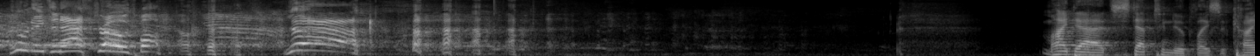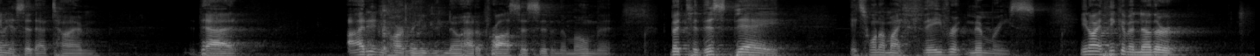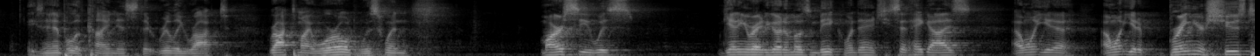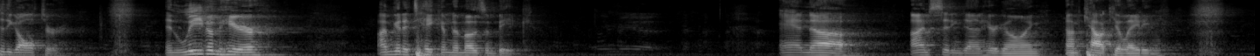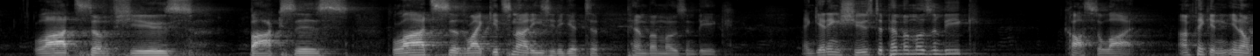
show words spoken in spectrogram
Who needs an Astros ball? yeah! my dad stepped into a place of kindness at that time that I didn't hardly even know how to process it in the moment. But to this day, it's one of my favorite memories. You know, I think of another example of kindness that really rocked, rocked my world was when Marcy was getting ready to go to Mozambique one day and she said, Hey guys, I want you to, I want you to bring your shoes to the altar and leave them here. I'm going to take him to Mozambique. And uh, I'm sitting down here going, I'm calculating. Lots of shoes, boxes, lots of, like, it's not easy to get to Pemba, Mozambique. And getting shoes to Pemba, Mozambique costs a lot. I'm thinking, you know,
